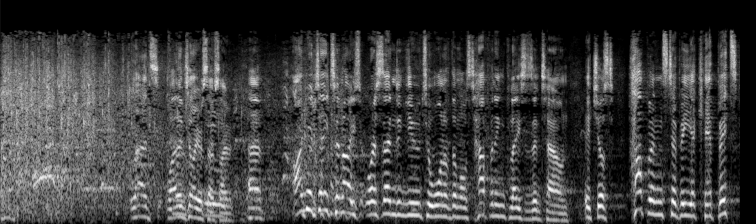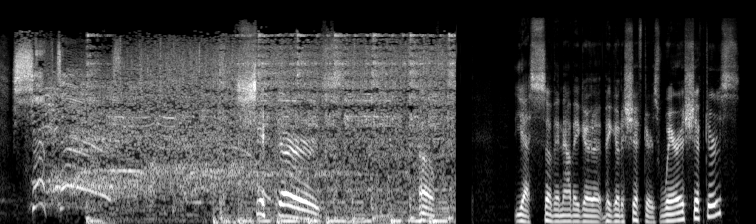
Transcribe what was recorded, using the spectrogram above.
Lads, well, enjoy yourself, Simon. Uh, on your date tonight, we're sending you to one of the most happening places in town. It just happens to be a. It's Shifters! Shifters. Oh. Yes, so then now they go to they go to Shifters. Where is Shifters?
